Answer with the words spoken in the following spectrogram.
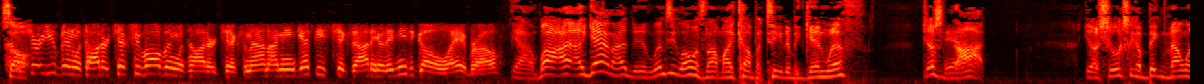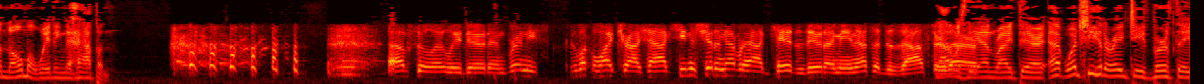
So- I'm sure you've been with hotter chicks. We've all been with hotter chicks, man. I mean, get these chicks out of here. They need to go away, bro. Yeah, well, I, again, I, Lindsay Lohan's not my cup of tea to begin with. Just not. You know, she looks like a big melanoma waiting to happen. Absolutely, dude. And Britney, what a white trash hack. She should have never had kids, dude. I mean, that's a disaster. That was the end right there. At- Once she hit her 18th birthday,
